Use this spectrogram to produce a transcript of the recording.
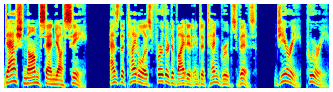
Dash Nam Sannyasi, as the title is further divided into ten groups viz. Giri, Puri,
